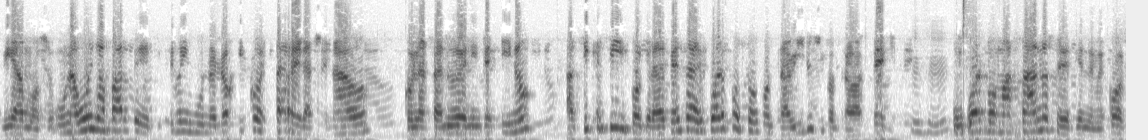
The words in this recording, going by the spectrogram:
digamos, una buena parte del sistema inmunológico está relacionado con la salud del intestino Así que sí, porque la defensa del cuerpo son contra virus y contra bacterias. Un cuerpo más sano se defiende mejor.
